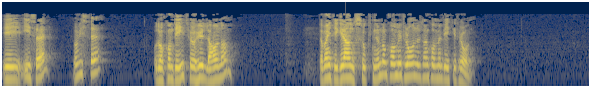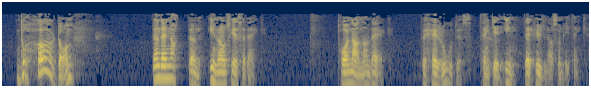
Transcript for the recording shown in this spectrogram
i Israel. De visste det. Och de kom dit för att hylla honom det var inte grannsocknen de kom ifrån utan de kom en bit ifrån. Då hör de den där natten innan de ska ge sig iväg ta en annan väg för Herodes tänker inte hylla som ni tänker.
